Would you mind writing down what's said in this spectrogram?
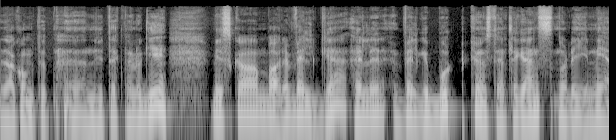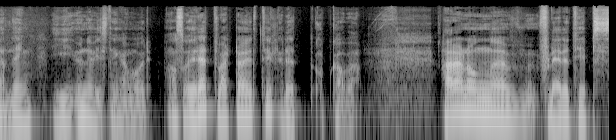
det har kommet et, en ny teknologi. Vi skal bare velge, eller velge bort kunstig intelligens når det gir mening i undervisninga vår. Altså rett verktøy til rett oppgave. Her er noen uh, flere tips.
